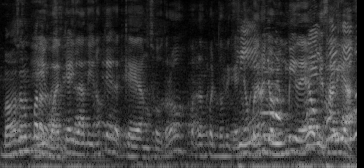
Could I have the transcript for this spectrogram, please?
Vamos a hacer un Igual paréntesis. que hay latinos que, que a nosotros, a los puertorriqueños, Sí, bueno, yo vi un video que salía, digo,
